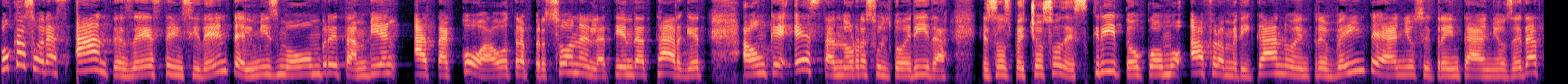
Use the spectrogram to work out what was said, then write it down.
Pocas horas antes de este incidente, el mismo hombre también atacó a otra persona en la tienda Target, aunque esta no resultó herida. El sospechoso descrito como afroamericano entre 20 años y 30 años de edad.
